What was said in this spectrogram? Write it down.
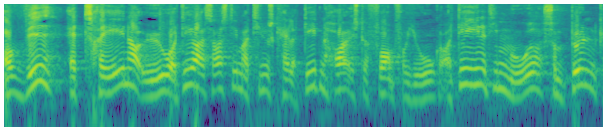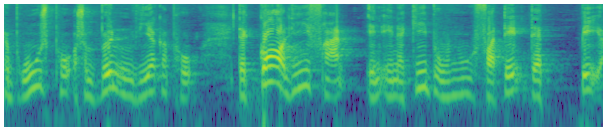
og ved at træne og øve, og det er altså også det, Martinus kalder, det er den højeste form for yoga. Og det er en af de måder, som bønden kan bruges på, og som bønden virker på. Der går lige frem en energibue fra den, der beder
